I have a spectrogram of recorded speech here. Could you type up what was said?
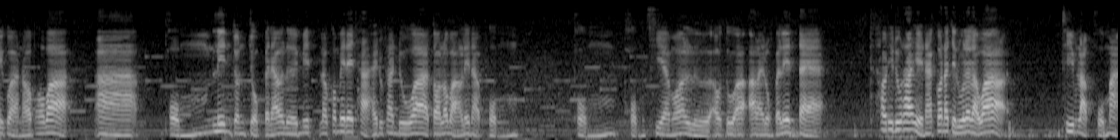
ดีกว่าเนาะเพราะว่าผมเล่นจนจบไปแล้วเลยไม่แล้วก็ไม่ได้ถ่ายให้ทุกท่านดูว่าตอนระหว่างเล่นอะผมผมผมเคลียร์ว่าหรือเอาตัวอะไรลงไปเล่นแต่ ท่าที่ทุกท่านเห็นนะ ก็น่าจะรู้แล้วแหละว่าทีมหลักผมอะ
